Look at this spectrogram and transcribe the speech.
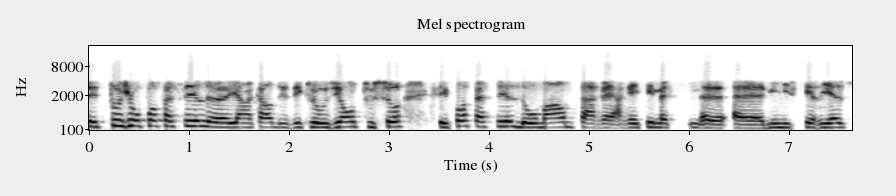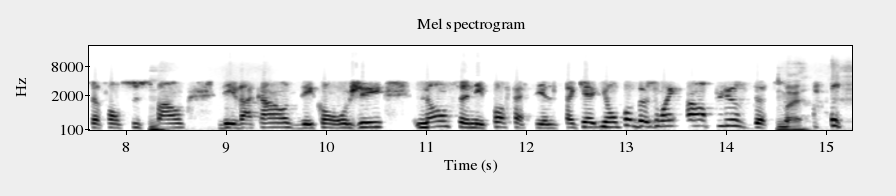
c'est toujours pas facile. Euh, Il y a encore des éclosions, tout ça. C'est pas facile. Nos membres, par arrêté euh, euh, ministériel, se font suspendre des vacances, des congés. Non, ce n'est pas facile. Fait qu'ils n'ont pas besoin, en plus de ça. Ouais.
